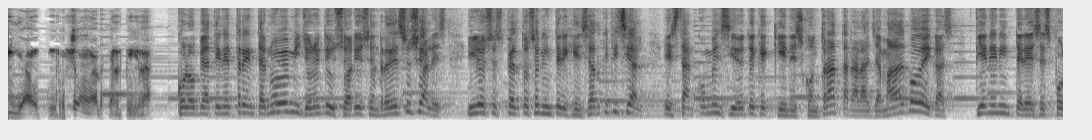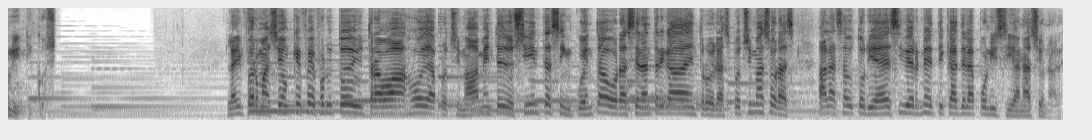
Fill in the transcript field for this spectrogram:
y ya ocurrió en Argentina. Colombia tiene 39 millones de usuarios en redes sociales y los expertos en inteligencia artificial están convencidos de que quienes contratan a las llamadas bodegas tienen intereses políticos. La información que fue fruto de un trabajo de aproximadamente 250 horas será entregada dentro de las próximas horas a las autoridades cibernéticas de la Policía Nacional.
